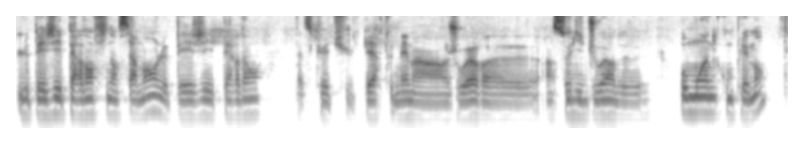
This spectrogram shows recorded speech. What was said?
le PSG est perdant financièrement, le PSG est perdant parce que tu perds tout de même un joueur, euh, un solide joueur de au moins de complément, euh,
